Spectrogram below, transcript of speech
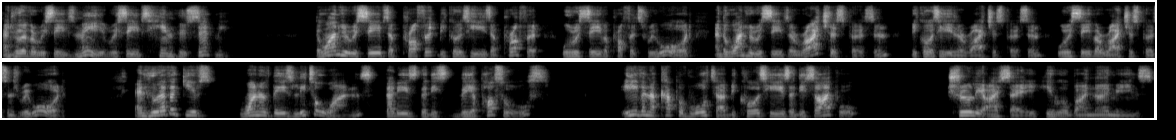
and whoever receives me receives him who sent me. The one who receives a prophet because he is a prophet will receive a prophet's reward, and the one who receives a righteous person because he is a righteous person will receive a righteous person's reward. And whoever gives one of these little ones, that is the, the apostles, even a cup of water because he is a disciple, truly I say, he will by no means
